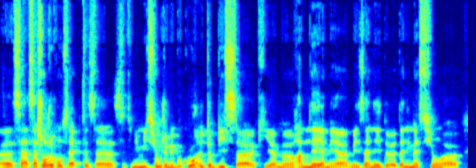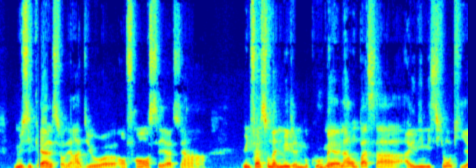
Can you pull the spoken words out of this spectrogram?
euh, ça, ça change de concept. C'est une émission que j'aimais beaucoup, un top 10 euh, qui euh, me ramenait à mes, années d'animation musicale sur des radios en France. Et c'est un- une façon d'animer que j'aime beaucoup. Mais là, on passe à, une émission qui,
